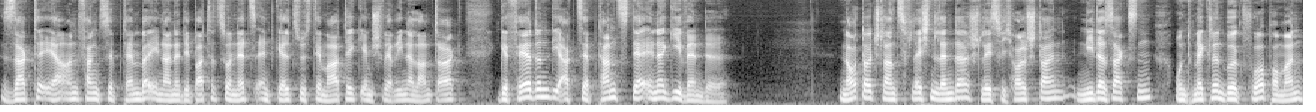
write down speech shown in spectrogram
sagte er Anfang September in einer Debatte zur Netzentgeltsystematik im Schweriner Landtag, gefährden die Akzeptanz der Energiewende. Norddeutschlands Flächenländer Schleswig-Holstein, Niedersachsen und Mecklenburg-Vorpommern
